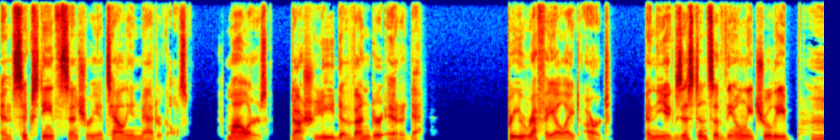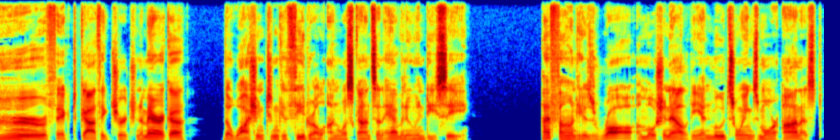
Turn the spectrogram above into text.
and 16th century Italian madrigals, Mahler's Das Lied von der Erde, pre Raphaelite art, and the existence of the only truly perfect Gothic church in America, the Washington Cathedral on Wisconsin Avenue in D.C. I found his raw emotionality and mood swings more honest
